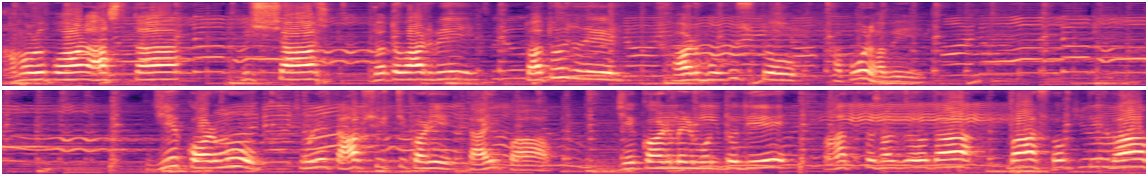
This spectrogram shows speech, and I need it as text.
আমার উপর আস্থা, বিশ্বাস যত বাড়বে, ততই তোদের সর্বোৎকৃষ্ট সফল হবে। যে কর্ম মনে তাপ সৃষ্টি করে, তাই পাপ। যে কর্মের মধ্য দিয়ে আত্মসচেতনতা বা শক্তির ভাব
